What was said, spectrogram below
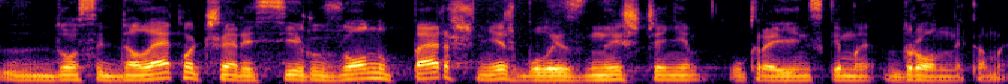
досить далеко через сіру зону, перш ніж були знищені українськими дронниками.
